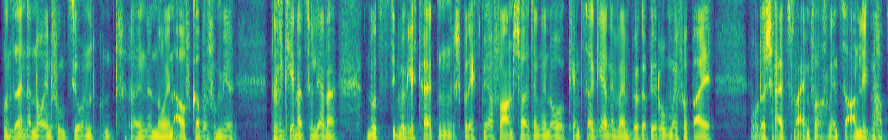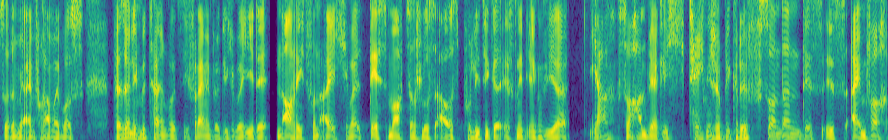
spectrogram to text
uns in der neuen Funktion und äh, in der neuen Aufgabe von mir bisschen kennenzulernen. Nutzt die Möglichkeiten, sprecht mir auf Veranstaltungen an, kommt auch gerne in meinem Bürgerbüro mal vorbei. Oder schreibt mir einfach, wenn ihr Anliegen habt oder mir einfach einmal was persönlich mitteilen wollt. Ich freue mich wirklich über jede Nachricht von euch, weil das macht es am Schluss aus. Politiker ist nicht irgendwie ein, ja, so handwerklich technischer Begriff, sondern das ist einfach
